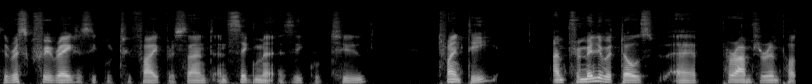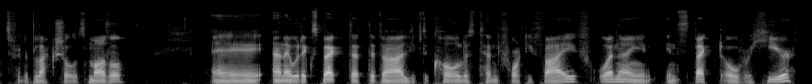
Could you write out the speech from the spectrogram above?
the risk-free rate is equal to 5%, and sigma is equal to 20. I'm familiar with those uh, parameter inputs for the Black-Scholes model, uh, and I would expect that the value of the call is 1045. When I inspect over here,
